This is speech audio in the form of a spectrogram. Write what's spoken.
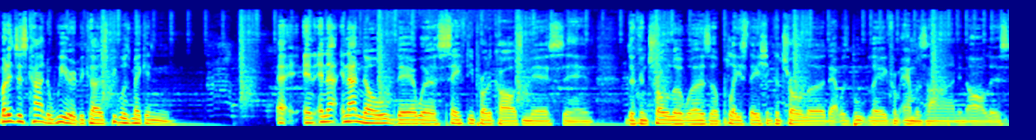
but it's just kind of weird because people was making and and I, and I know there were safety protocols missed and the controller was a PlayStation controller that was bootleg from Amazon and all this.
